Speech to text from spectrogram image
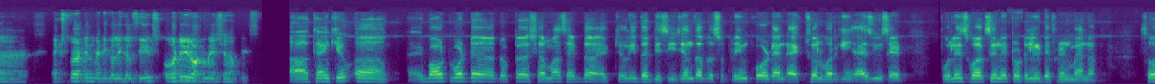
uh, expert in medical legal fields. Over to you, Dr. Mahesh Sinha, please. Uh, thank you. Uh, about what uh, Dr. Sharma said, the actually the decisions of the Supreme Court and actual working, as you said, police works in a totally different manner. So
